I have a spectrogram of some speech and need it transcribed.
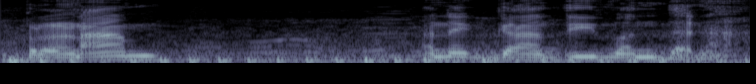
પ્રણામ અને ગાંધી વંદના.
